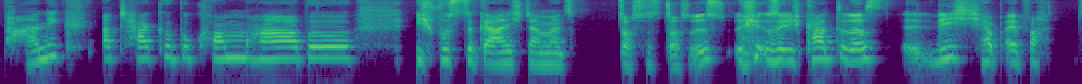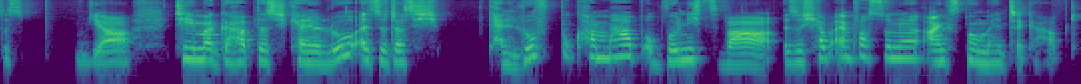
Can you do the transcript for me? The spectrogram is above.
Panikattacke bekommen habe. Ich wusste gar nicht damals, dass es das ist. Also ich kannte das nicht. Ich habe einfach das ja, Thema gehabt, dass ich keine Luft, also dass ich keine Luft bekommen habe, obwohl nichts war. Also ich habe einfach so eine Angstmomente gehabt.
